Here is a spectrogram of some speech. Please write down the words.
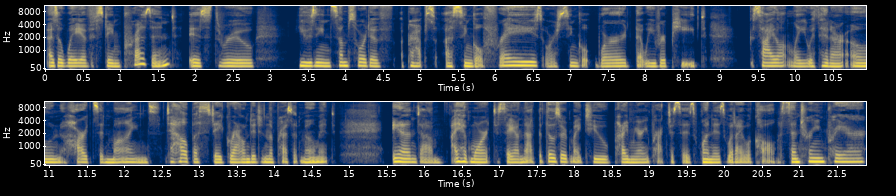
as a way of staying present, is through using some sort of perhaps a single phrase or a single word that we repeat silently within our own hearts and minds to help us stay grounded in the present moment. And um, I have more to say on that, but those are my two primary practices. One is what I would call centering prayer,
